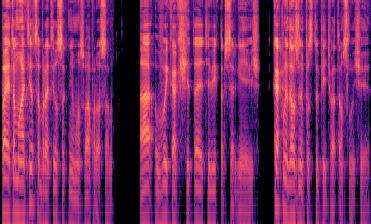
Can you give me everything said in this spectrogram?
поэтому отец обратился к нему с вопросом. «А вы как считаете, Виктор Сергеевич, как мы должны поступить в этом случае?»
